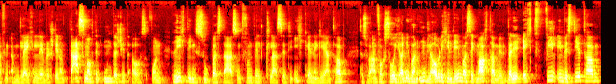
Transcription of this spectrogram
auf, auf dem gleichen Level stehen. Und das macht den Unterschied aus von richtigen Superstars und von Weltklasse, die ich kennengelernt habe. Das war einfach so, ja, die waren unglaublich in dem, was sie gemacht haben, weil die echt viel investiert haben.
